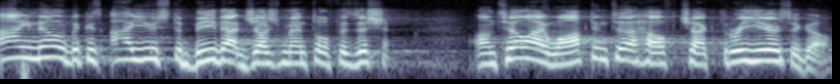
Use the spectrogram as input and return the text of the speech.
I know because I used to be that judgmental physician until I walked into a health check three years ago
